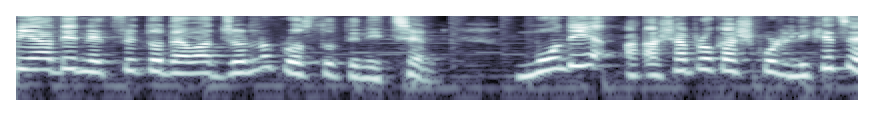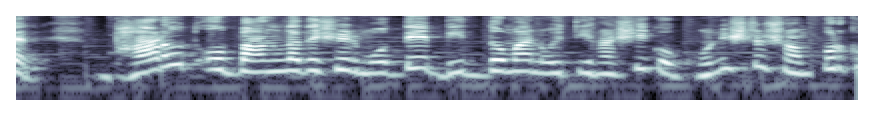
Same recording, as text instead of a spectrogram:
মেয়াদে নেতৃত্ব দেওয়ার জন্য প্রস্তুতি নিচ্ছেন। মোদী আশা প্রকাশ করে লিখেছেন, ভারত ও বাংলাদেশের মধ্যে বিদ্যমান ঐতিহাসিক ও ঘনিষ্ঠ সম্পর্ক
